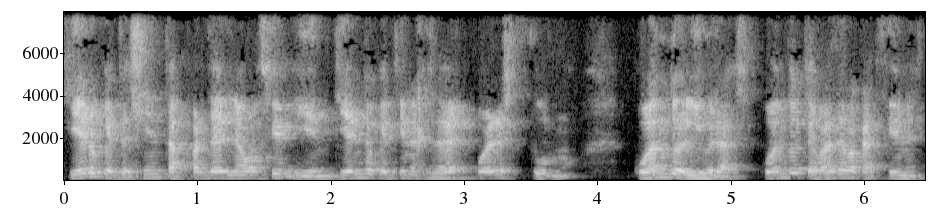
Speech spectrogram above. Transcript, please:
quiero que te sientas parte del negocio y entiendo que tienes que saber cuál es tu turno, cuándo libras, cuándo te vas de vacaciones,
